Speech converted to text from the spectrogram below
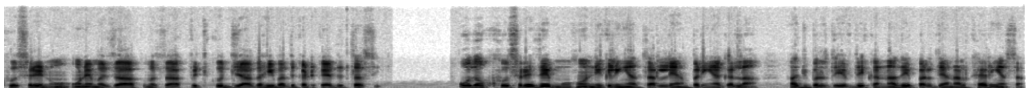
ਖੁਸਰੇ ਨੂੰ ਉਹਨੇ ਮਜ਼ਾਕ ਮਜ਼ਾਕ ਵਿੱਚ ਕੁਝ ਜ਼ਿਆਦਾ ਹੀ ਵੱਧ ਘਟ ਕਹਿ ਦਿੱਤਾ ਸੀ। ਉਦੋਂ ਖੁਸਰੇ ਦੇ ਮੂੰਹੋਂ ਨਿਕਲੀਆਂ ਤਰਲਿਆਂ ਭਰੀਆਂ ਗੱਲਾਂ ਅੱਜ ਬਲਦੇਵ ਦੇ ਕੰਨਾਂ ਦੇ ਪਰਦਿਆਂ ਨਾਲ ਖਹਿਰੀਆਂ ਸਨ।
